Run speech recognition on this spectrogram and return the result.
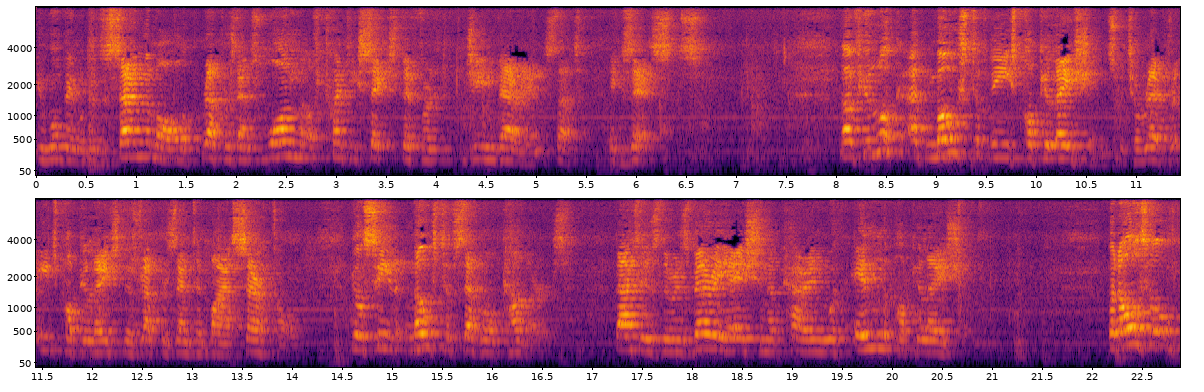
you won't be able to discern them all, represents one of 26 different gene variants that exists. Now, if you look at most of these populations, which are each population is represented by a circle, you'll see that most have several colours. That is, there is variation occurring within the population. But also,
